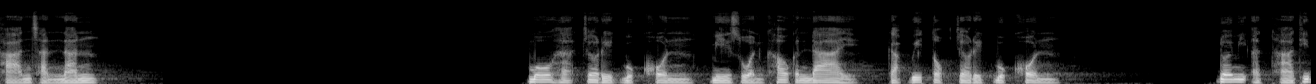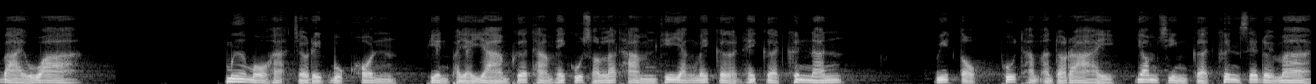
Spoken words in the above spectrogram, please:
ขารฉันนั้น โมหะจริตบุคคลมีส่วนเข้ากันได้กับวิตกจริตบุคคล โดยมีอัธาธิบายว่า เมื่อโมหะจริตบุคคล เพียรพยายามเพื่อทำให้กุศลธรรมที่ยังไม่เกิดให้เกิดขึ้นนั้น วิตกผู้ทำอันตรายย่อมชิงเกิดขึ้นเสียโดยมาก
